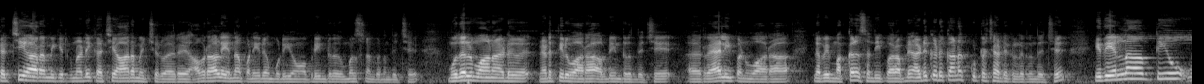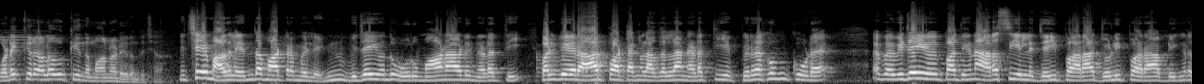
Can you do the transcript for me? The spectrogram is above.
கட்சி ஆரம்பிக்கிறதுக்கு முன்னாடி கட்சி ஆரம்பிச்சிருவாரு. அவரால் என்ன பண்ணிட முடியும் அப்படின்ற விமர்சனம் இருந்துச்சு. முதல் மாநாடு நடத்திடுவாரா அப்படின்னு இருந்துச்சு. ரேலி பண்ணுவாரா? இல்லை போய் மக்கள் சந்திப்பாரா? அப்படின்னு அடுக்கடுக்கான குற்றச்சாட்டுகள் இருந்துச்சு. இது எல்லாத்தையும் உடைக்கிற அளவுக்கு இந்த மாநாடு இருந்துச்சா? நிச்சயம் அதில் எந்த மாற்றமும் இல்லை. இன்னும் விஜய் வந்து ஒரு மாநாடு நடத்தி பல்வேறு ஆர்ப்பாட்டங்கள் அதெல்லாம் நடத்திய பிறகும் கூட இப்போ விஜய் பார்த்தீங்கன்னா அரசியலில் ஜெயிப்பாரா ஜொலிப்பாரா அப்படிங்கிற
